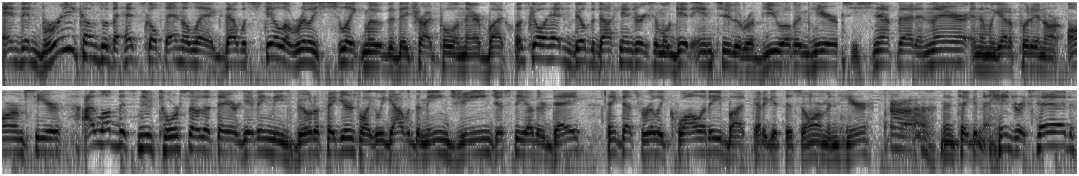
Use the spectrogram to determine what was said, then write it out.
and then Brie comes with the head sculpt and the legs. That was still a really slick move that they tried pulling there, but let's go ahead and build the Doc Hendrix and we'll get into the review of him here. So you snap that in there, and then we got to put in our arms here. I love this new torso that they are giving these Build-A-Figures like we got with the Mean Gene just the other day. I think that's really quality, but got to get this arm in here. Ugh. Then taking the Hendrix head,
